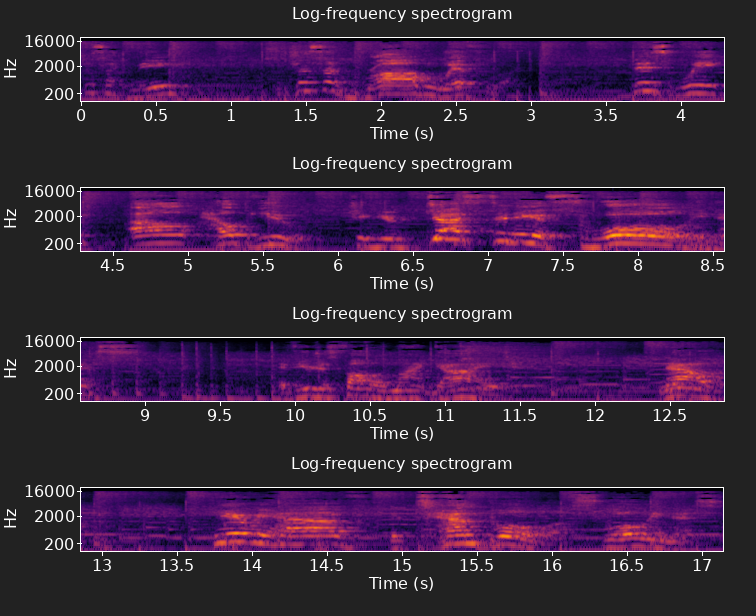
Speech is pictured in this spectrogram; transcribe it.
Just like me, just like Rob Whiffler. This week, I'll help you achieve your destiny of swole if you just follow my guide. Now, here we have the temple of swoliness,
